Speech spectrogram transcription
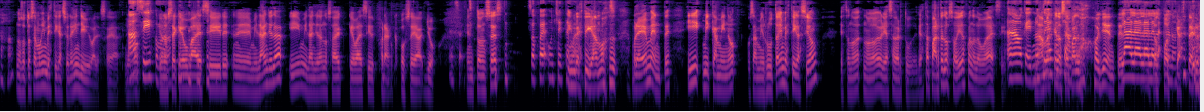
Ajá. nosotros hacemos investigaciones individuales. O sea, yo Ah, no, sí, cómo yo no sé qué va a decir eh, Milangela y Milangela no sabe qué va a decir Frank, o sea, yo. Exacto. Entonces, Eso fue un chiste investigamos brevemente y mi camino, o sea, mi ruta de investigación, esto no, no lo deberías saber tú, deberías taparte los oídos cuando lo voy a decir. Ah, ok, no Nada estoy más que lo sepan los oyentes, La, la, la, los. Ah, no. podcasteros.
